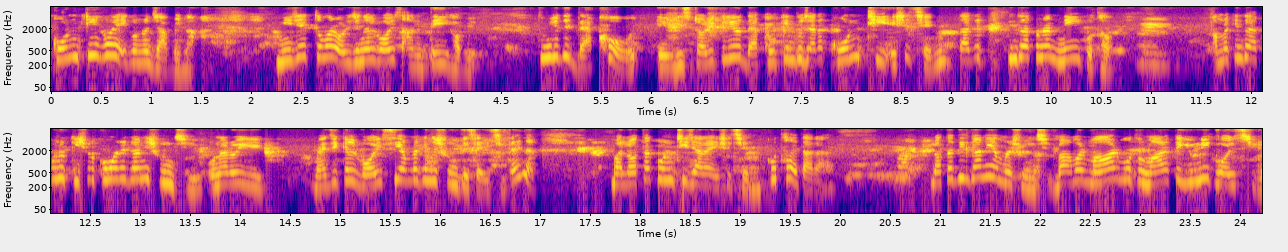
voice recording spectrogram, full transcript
কোনটি হয়ে এগোনো যাবে না? নিজের তোমার অরিজিনাল ভয়েস আনতেই হবে। তুমি যদি দেখো, এই হিস্টোরিক্যালিও দেখো, কিন্তু যারা কোনটি এসেছেন, তাদের কিন্তু এখন আর নেই কোথাও। আমরা কিন্তু এখনও কিশোর কুমারের গানই শুনছি। ওনার ওই ম্যাজিক্যাল ভয়েসই আমরা কিন্তু শুনতে চাইছি, তাই না? বা লতা কণ্ঠী যারা এসেছেন, কোথায় তারা? লতাদির গানই আমরা শুনছি। বা আমার মার মতো, মার একটা ইউনিক ভয়েস ছিল।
